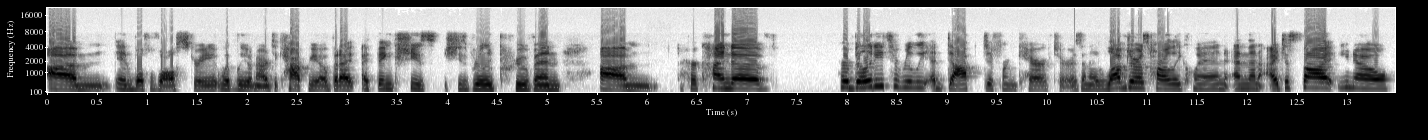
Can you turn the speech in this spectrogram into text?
um, in Wolf of Wall Street with Leonardo DiCaprio, but I, I think she's she's really proven um, her kind of her ability to really adapt different characters, and I loved her as Harley Quinn, and then I just thought, you know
